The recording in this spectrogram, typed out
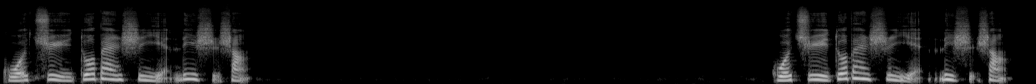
国剧多半是演历史上。国剧多半是演历史上，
